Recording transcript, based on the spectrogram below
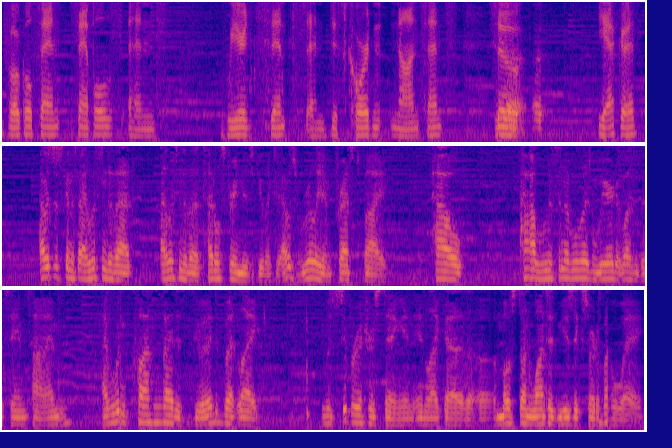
vocal san- samples and weird synths and discordant nonsense. So yeah, uh, yeah, go ahead. I was just going to say, I listened to that. I listened to the title screen music you linked to. I was really impressed by how how listenable and weird it was at the same time. I wouldn't classify it as good, but like it was super interesting in, in like a, a most unwanted music sort of a way.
